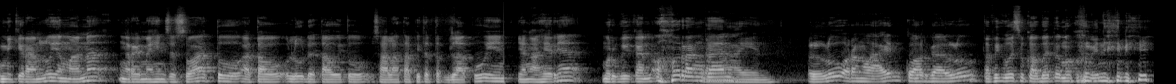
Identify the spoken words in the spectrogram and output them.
pemikiran lu yang mana ngeremehin sesuatu atau lu udah tahu itu salah tapi tetap dilakuin yang akhirnya merugikan orang kan lain. Lu orang lain, keluarga lu, tapi gue suka banget sama komennya ini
